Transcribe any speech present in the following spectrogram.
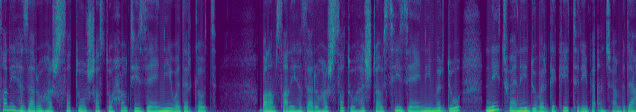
ساڵی هەزار و هەشت سەد و شەست و حەوت ی زایینی وەدەرکەوت، بەڵام ساڵی هەزار و هەشت سەد و هەشتا و سێ ی زایینی مرد و نەیتوانی دوو بەرگەکەی تری بە ئەنجام بدا.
